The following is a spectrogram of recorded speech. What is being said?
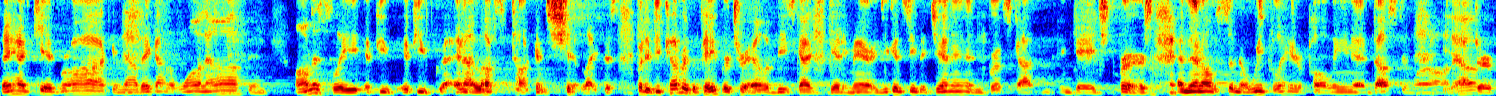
They had Kid Rock, and now they got a one up, and honestly, if you if you and I love talking shit like this, but if you covered the paper trail of these guys getting married, you can see that Jenna and Brooks got engaged first, and then all of a sudden a week later, Paulina and Dustin were on yep. after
